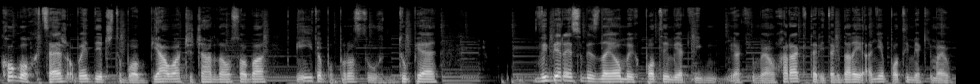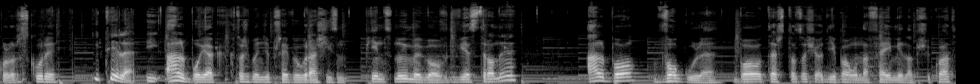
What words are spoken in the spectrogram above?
kogo chcesz, obojętnie czy to była biała, czy czarna osoba, miej to po prostu w dupie. Wybieraj sobie znajomych po tym, jaki, jaki mają charakter i tak dalej, a nie po tym, jaki mają kolor skóry i tyle. I albo jak ktoś będzie przejawiał rasizm, piętnujmy go w dwie strony, albo w ogóle, bo też to, co się odjebało na fejmie na przykład,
